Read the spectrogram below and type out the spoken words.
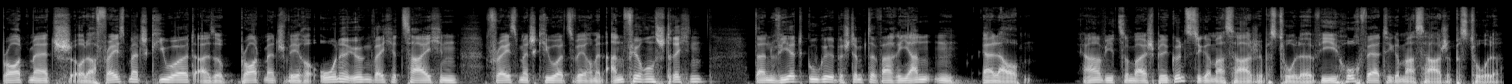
Broadmatch oder Phrasematch Keyword, also Broadmatch wäre ohne irgendwelche Zeichen, Phrasematch Keywords wäre mit Anführungsstrichen, dann wird Google bestimmte Varianten erlauben. Ja, wie zum Beispiel günstige Massagepistole, wie hochwertige Massagepistole.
